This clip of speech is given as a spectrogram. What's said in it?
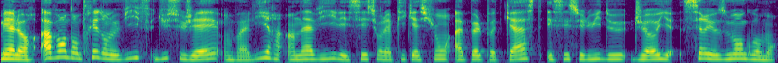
Mais alors, avant d'entrer dans le vif du sujet, on va lire un avis laissé sur l'application Apple Podcast et c'est celui de Joy, sérieusement gourmand.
